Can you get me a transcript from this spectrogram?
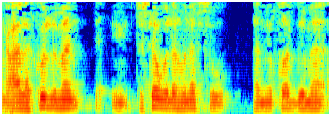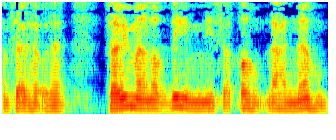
على كل من تسوي له نفسه أن يقدم أمثال هؤلاء. فبما نقضهم ميثاقهم لعناهم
